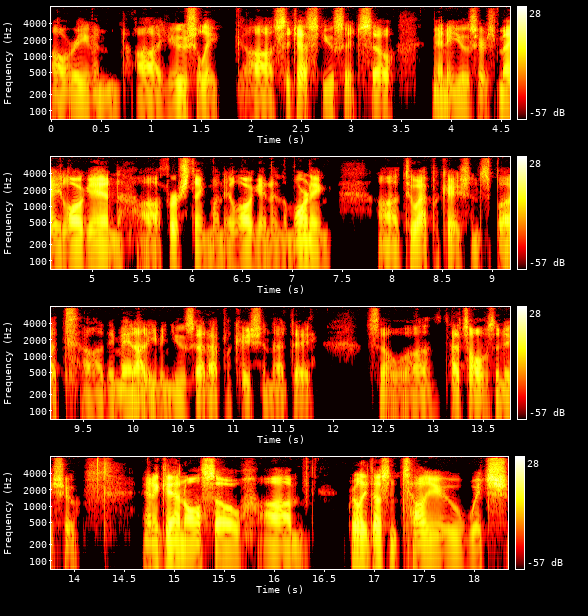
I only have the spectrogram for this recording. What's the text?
or even uh, usually uh, suggest usage. So many users may log in uh, first thing when they log in in the morning uh, applications, but uh, they may not even use that application that day. So that's always an issue. And again, also, um, really doesn't tell you which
